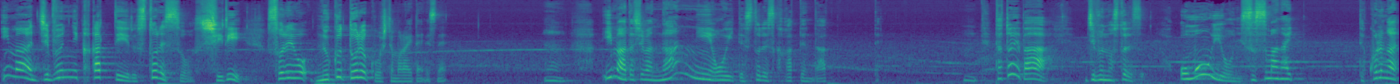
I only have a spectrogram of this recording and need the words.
今自分にかかっているストレスを知り、それを抜く努力をしてもらいたいんですね。うん。今私は何においてストレスかかってんだって。うん。例えば、自分のストレス。思うように進まない。ってこれが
